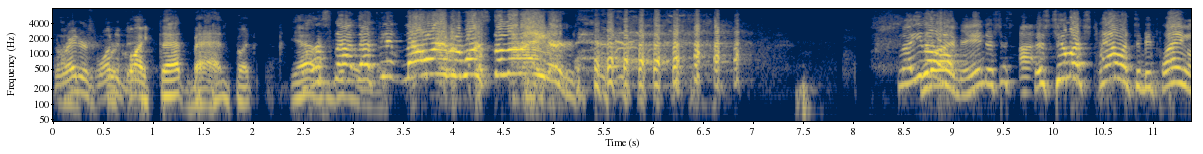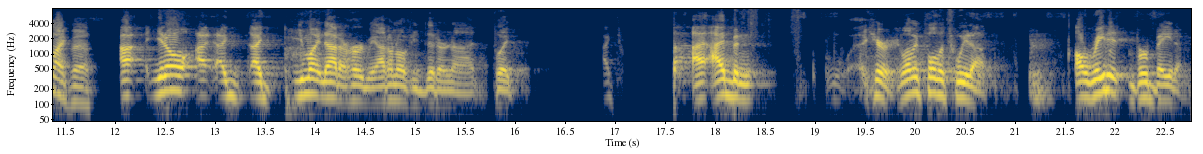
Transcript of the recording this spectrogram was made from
The Raiders won We're today. quite that bad, but yeah. that's not. That's it. Now we're even worse than the Raiders. No, you, You know, know, what I mean. There's just I- there's too much talent to be playing like this. Uh, you know, I, I, I, you might not have heard me. I don't know if you did or not, but I, I, I've been here. Let me pull the tweet up. I'll read it verbatim.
